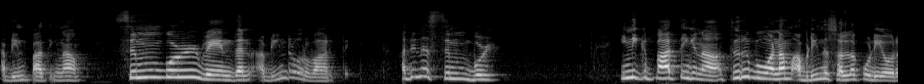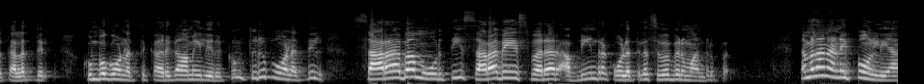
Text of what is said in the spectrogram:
அப்படின்னு பார்த்தீங்கன்னா சிம்புள் வேந்தன் அப்படின்ற ஒரு வார்த்தை. அது என்ன சிம்புள்? இன்னைக்கு பார்த்தீங்கன்னா திருபுவனம் அப்படின்னு சொல்லக்கூடிய ஒரு தலத்தில் கும்பகோணத்துக்கு அருகாமையில் இருக்கும் திருபுவனத்தில் சரபமூர்த்தி சரபேஸ்வரர் அப்படின்ற கோலத்தில் சிவபெருமான் இருப்பார். நம்மலாம் நினைப்போம் இல்லையா?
